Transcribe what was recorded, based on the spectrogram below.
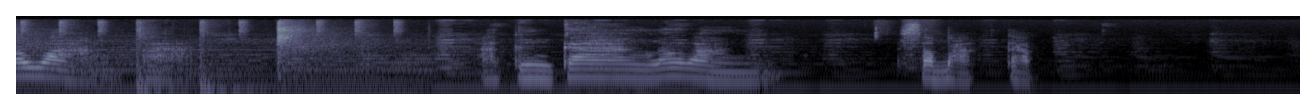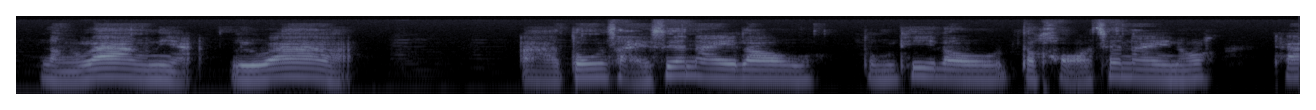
ระหว่างอ่ากึ่งกลางระหว่างสะบักกับหลังล่างเนี่ย หรือว่าตรงสายเสื้อในเราตรงที่เราตะขอเสื้อในเนาะถ้า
